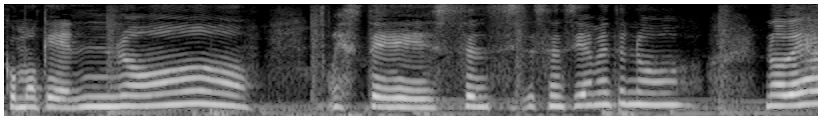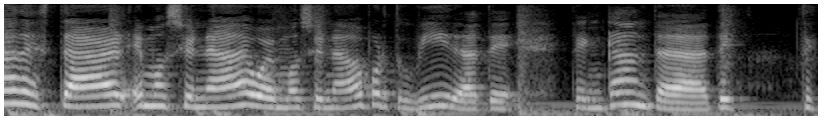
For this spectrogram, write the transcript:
como que no, este, sencillamente no, no dejas de estar emocionada o emocionado por tu vida, te, te encanta, te te,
